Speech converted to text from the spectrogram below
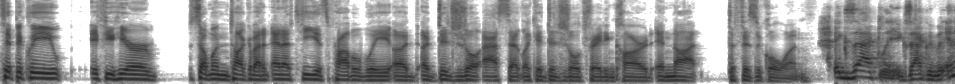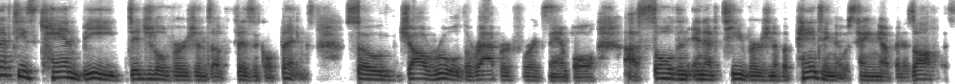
typically, if you hear someone talk about an NFT, it's probably a, a digital asset like a digital trading card and not the physical one. Exactly, exactly. But NFTs can be digital versions of physical things. So Ja Rule, the rapper, for example, uh, sold an NFT version of a painting that was hanging up in his office.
